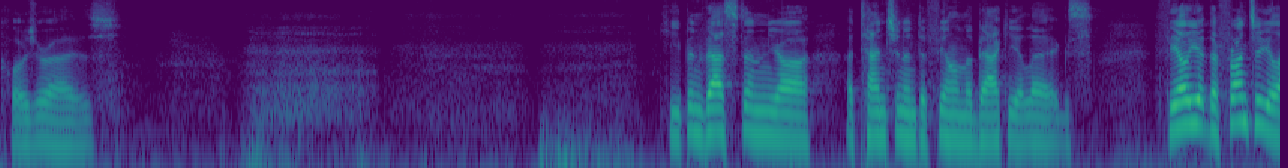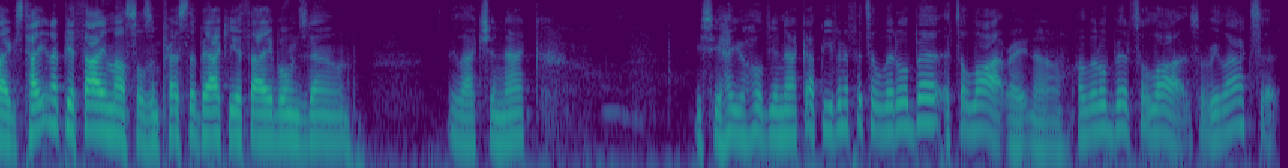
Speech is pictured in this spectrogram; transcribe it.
close your eyes. Keep investing your attention into feeling the back of your legs. Feel your, the front of your legs. Tighten up your thigh muscles and press the back of your thigh bones down. Relax your neck. You see how you hold your neck up? Even if it's a little bit, it's a lot right now. A little bit's a lot, so relax it.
